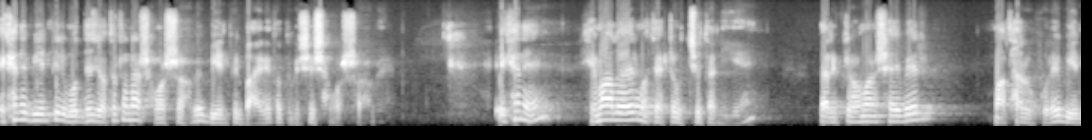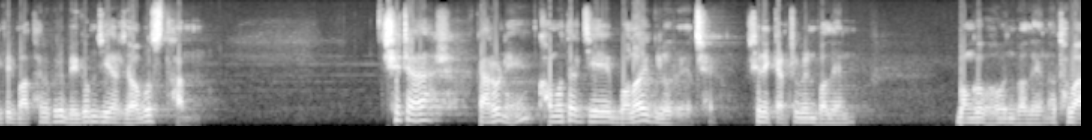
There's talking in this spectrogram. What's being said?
এখানে বিএনপির মধ্যে যতটা না সমস্যা হবে, বিএনপির বাইরে তত বেশি সমস্যা হবে। এখানে হিমালয়ের মতো একটা উচ্চতা নিয়ে তারেক রহমান সাহেবের মাথার উপরে, বিএনপির মাথার উপরে বেগম জিয়ার যে অবস্থান, সেটা কারণে ক্ষমতার যে বলয়গুলো রয়েছে সেটা ক্যান্টনমেন্ট বলেন, বঙ্গভবন বলেন, অথবা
